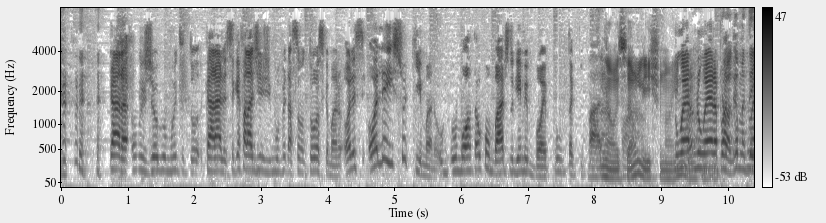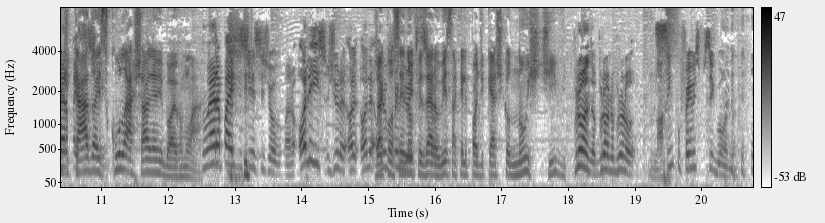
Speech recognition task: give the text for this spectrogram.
cara, um jogo muito tosco. Caralho, você quer falar de, de movimentação tosca, mano? Olha, esse, olha isso aqui, mano. O, o Mortal Kombat do Game Boy. Puta que pariu. Não, isso é um lixo, não. Não era, não era pra, Programa não era pra dedicado a existir. esculachar Game Boy, vamos lá. Não era pra existir esse jogo, mano. Olha isso, jura. Olha, olha, Já olha que o vocês não fizeram isso naquele podcast que eu não estive. Bruno, Bruno, Bruno. Nossa. 5 frames por segundo.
